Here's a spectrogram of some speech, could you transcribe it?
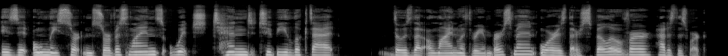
is it only certain service lines which tend to be looked at those that align with reimbursement or is there spillover? How does this work?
